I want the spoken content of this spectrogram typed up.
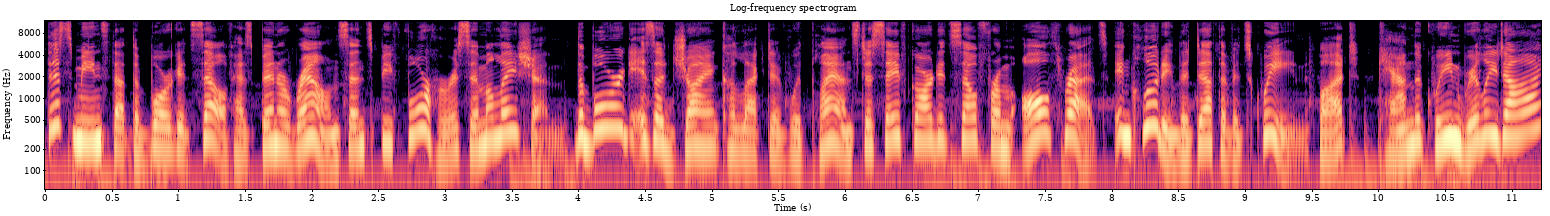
This means that the Borg itself has been around since before her assimilation. The Borg is a giant collective with plans to safeguard itself from all threats, including the death of its queen. But can the queen really die?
